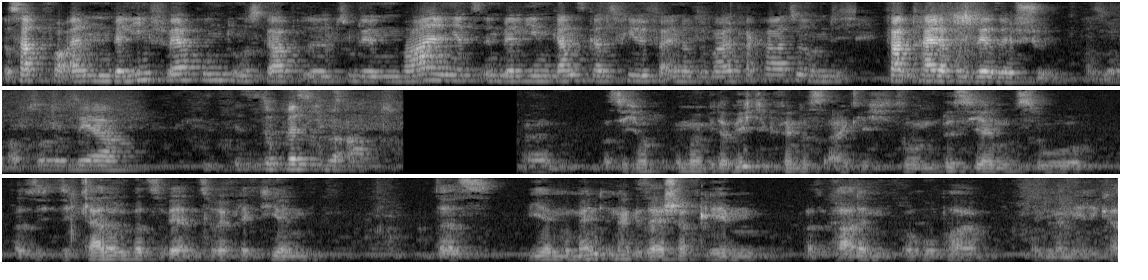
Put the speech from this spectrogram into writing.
das hat vor allem in Berlin Schwerpunkt und es gab äh, zu den Wahlen jetzt in Berlin ganz, ganz viele veränderte Wahlplakate und ich fand Teil davon sehr, sehr schön. Also auf so eine sehr subversive Art. Ähm, was ich auch immer wieder wichtig finde, ist eigentlich so ein bisschen zu, also sich klar darüber zu werden, zu reflektieren, dass wir im Moment in einer Gesellschaft leben, also gerade in Europa und in Amerika,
